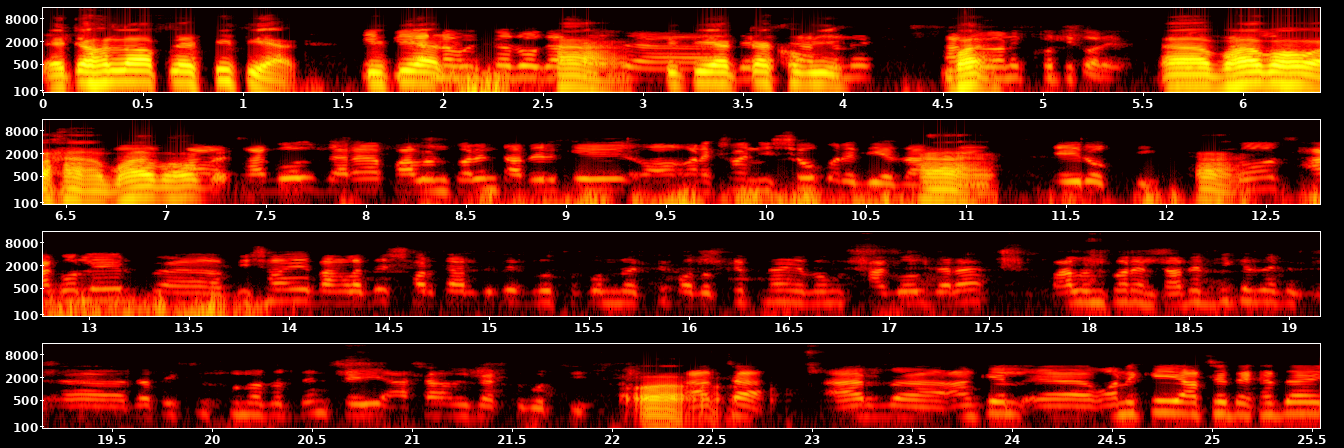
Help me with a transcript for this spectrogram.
এটা হলো আপনার পিপিআর পিপিআর হ্যাঁ, আছে আহ, PPR টা খুবই অনেক ক্ষতি করে। ভয়াবহ হ্যাঁ ভয়াবহ ছাগল যারা পালন করেন তাদেরকে অনেক সময় নিঃস্ব করে দিয়ে যায় হ্যাঁ। এই- রোগটি। হ্যাঁ। তো ছাগলের বিষয়ে বাংলাদেশ সরকার যদি গুরুত্বপূর্ণ একটি পদক্ষেপ নেয় এবং ছাগল যারা পালন করেন তাদের দিকে যাতে একটু সুনজর দেন সেই আশা আমি ব্যক্ত করছি। আচ্ছা আর আঙ্কেল অনেকেই আছে দেখা যায়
